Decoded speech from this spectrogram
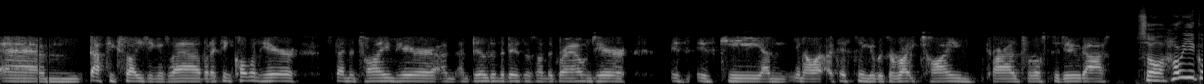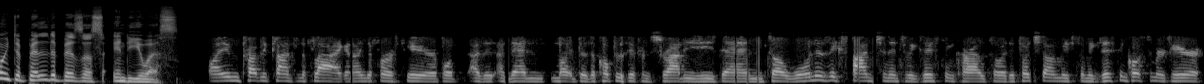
um, that's exciting as well. But I think coming here, spending time here, and, and building the business on the ground here is is key. And you know, I just think it was the right time, Carl, for us to do that. So, how are you going to build a business in the US? I'm probably planting the flag, and I'm the first here. But a, and then my, there's a couple of different strategies. Then, so one is expansion into existing Carl. So as I touched on, we've some existing customers here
